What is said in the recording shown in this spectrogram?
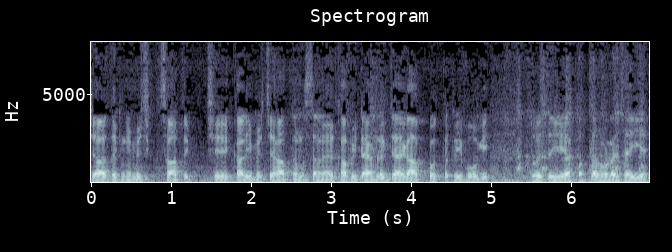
चार दखनी मिर्च, सात एक छः काली मिर्चें। हाथ में मसलने में काफ़ी टाइम लग जाएगा, आपको तकलीफ़ होगी। तो इस तरीके का पत्थर होना चाहिए।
